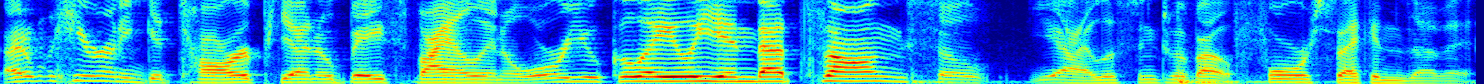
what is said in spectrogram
I don't hear any guitar, piano, bass, violin, or ukulele in that song, so yeah, I listened to about four seconds of it.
